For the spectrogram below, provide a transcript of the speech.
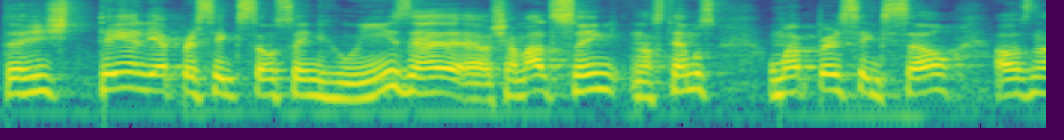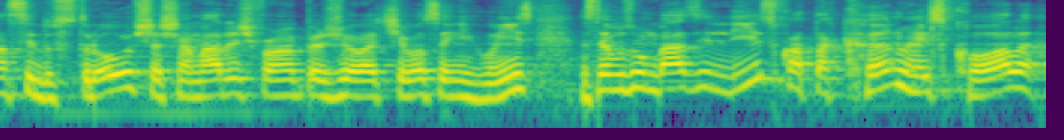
Então a gente tem ali a perseguição sangue ruins, né? É o chamado sangue. Nós temos uma perseguição aos nascidos trouxas, chamado de forma pejorativa sangue ruins. Nós temos um basilisco atacando a escola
